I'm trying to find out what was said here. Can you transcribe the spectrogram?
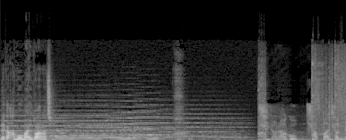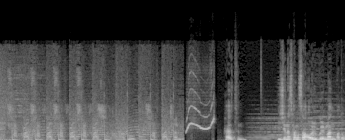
내가 아무 말도 안 하지. 지랄하고 자빠졌네 자빠 자빠 자빠 자빠 지랄하고 자빠졌네 하여튼 이제는 상사 얼굴만 봐도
